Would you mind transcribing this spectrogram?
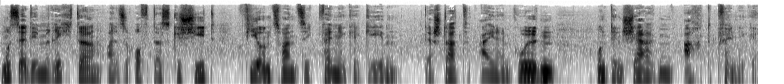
muss er dem Richter, also oft das geschieht, 24 Pfennige geben, der Stadt einen Gulden und den Schergen acht Pfennige.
